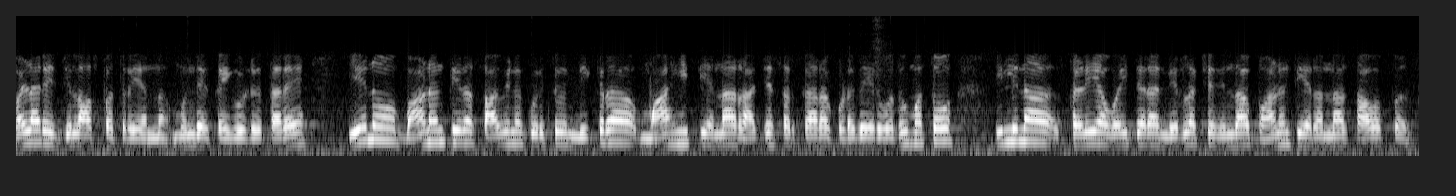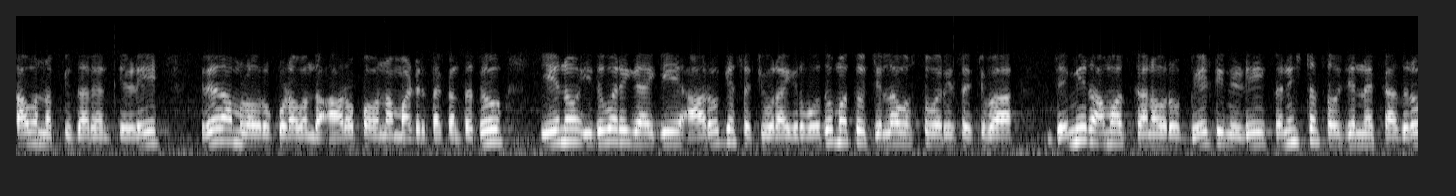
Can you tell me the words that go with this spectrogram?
ಬಳ್ಳಾರಿ ಜಿಲ್ಲಾಸ್ಪತ್ರೆಯನ್ನ ಮುಂದೆ ಕೈಗೊಂಡಿರ್ತಾರೆ. ಏನು ಬಾಣಂತಿರ ಸಾವಿನ ಕುರಿತು ನಿಖರ ಮಾಹಿತಿಯನ್ನ ರಾಜ್ಯ ಸರ್ಕಾರ ಕೊಡದೇ ಇರುವುದು ಮತ್ತು ಇಲ್ಲಿನ ಸ್ಥಳೀಯ ವೈದ್ಯರ ನಿರ್ಲಕ್ಷ್ಯದಿಂದ ಬಾಣಂತಿಯರನ್ನ ಸಾವ ಸಾವನ್ನಪ್ಪಿದ್ದಾರೆ ಅಂತೇಳಿ ಶ್ರೀರಾಮುಲು ಅವರು ಕೂಡ ಒಂದು ಆರೋಪವನ್ನ ಮಾಡಿರ್ತಕ್ಕಂಥದ್ದು. ಏನು ಇದುವರೆಗಾಗಿ ಆರೋಗ್ಯ ಸಚಿವರಾಗಿರ್ಬೋದು ಮತ್ತು ಜಿಲ್ಲಾ ಉಸ್ತುವಾರಿ ಸಚಿವ ಜಮೀರ್ ಅಹಮದ್ ಖಾನ್ ಅವರು ಭೇಟಿ ನೀಡಿ ಕನಿಷ್ಠ ಸೌಜನ್ಯಕ್ಕಾದರೂ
